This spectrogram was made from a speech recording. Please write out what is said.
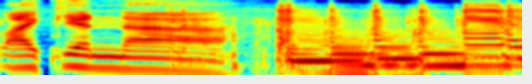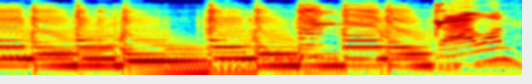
Like in uh, that one.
